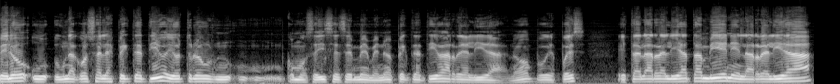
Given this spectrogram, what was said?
pero una cosa es la expectativa y otro, como se dice ese meme, no expectativa, realidad, ¿no? Porque después está la realidad también y en la realidad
